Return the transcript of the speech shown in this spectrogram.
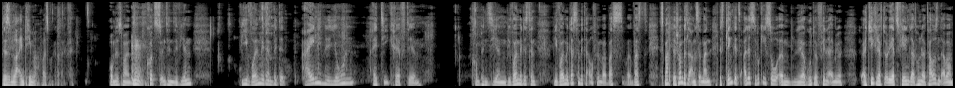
Das ist nur ein Thema, was mir gerade einfällt. um das mal kurz zu intensivieren, wie wollen wir denn bitte eine Million IT-Kräfte kompensieren? Wie wollen wir das denn, wie wollen wir das denn bitte aufhören? Was, was, es macht mir schon ein bisschen Angst. Man, das klingt jetzt alles wirklich so, ähm, ja gut, da fehlen einem IT-Kräfte oder jetzt fehlen gerade 100.000, aber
